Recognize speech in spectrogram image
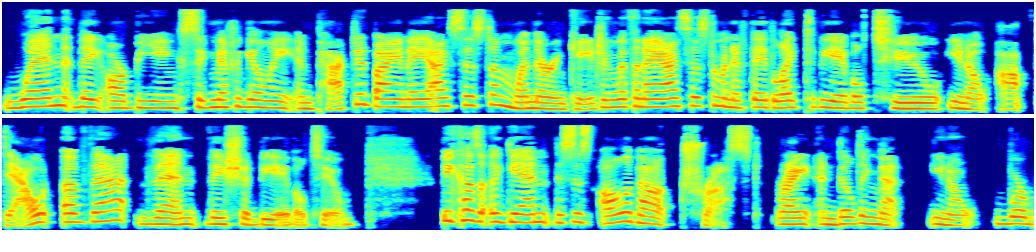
when they are being significantly impacted by an AI system, when they're engaging with an AI system. And if they'd like to be able to, you know, opt out of that, then they should be able to because again, this is all about trust, right? And building that, you know, we're,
